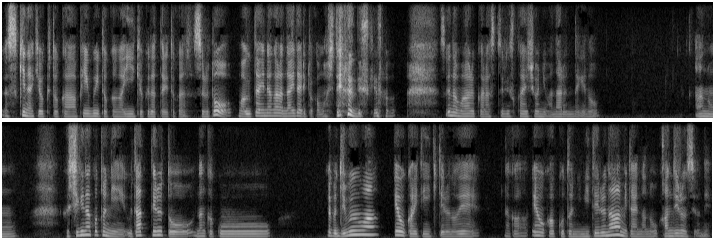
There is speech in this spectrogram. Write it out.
好きな曲とか PV とかがいい曲だったりとかすると、まあ、歌いながら泣いたりとかもしてるんですけど、そういうのもあるからストレス解消にはなるんだけど、あの、不思議なことに歌ってると、なんかこう、やっぱ自分は絵を描いて生きてるので、なんか絵を描くことに似てるなみたいなのを感じるんですよね。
